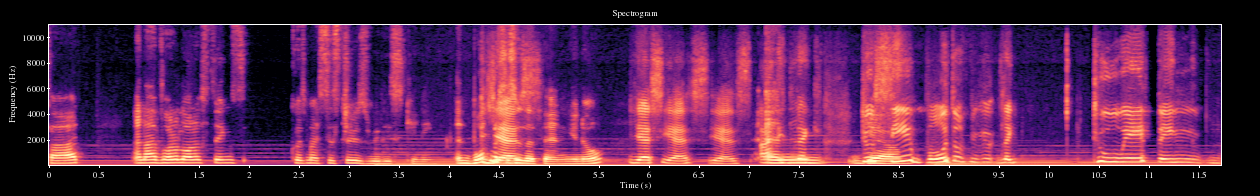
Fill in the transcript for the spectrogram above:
fat, and I've heard a lot of things because my sister is really skinny, and both my sisters are thin. You know, Yes, yes, yes. I and like to yeah. see both of you like two-way thing.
